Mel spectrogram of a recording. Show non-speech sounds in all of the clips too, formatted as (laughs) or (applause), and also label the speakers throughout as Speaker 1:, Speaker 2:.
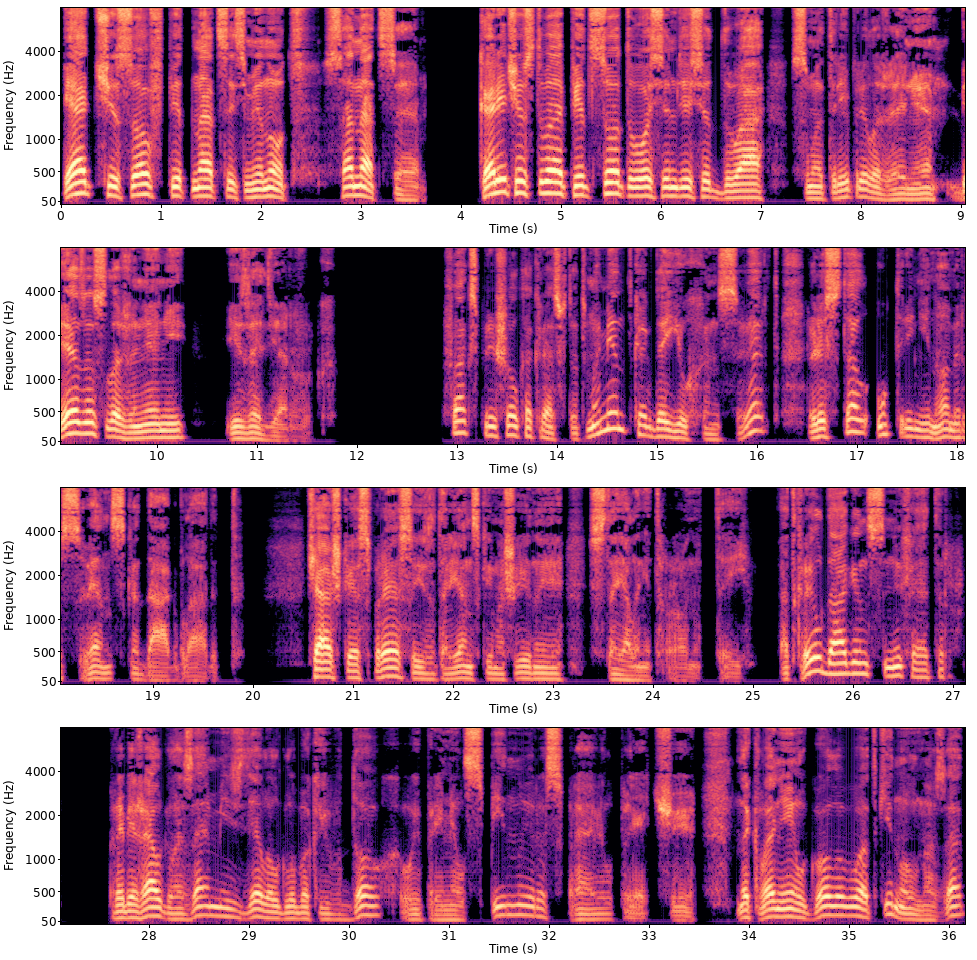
Speaker 1: Пять часов пятнадцать минут. Санация. Количество 582. Смотри приложение. Без осложнений и задержек. Факс пришел как раз в тот момент, когда Юхан Сверт листал утренний номер Свенска Дагбладет. Чашка эспрессо из итальянской машины стояла нетронутой. Открыл Даггинс Нюхеттер. Пробежал глазами, сделал глубокий вдох, выпрямил спину и расправил плечи. Наклонил голову, откинул назад,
